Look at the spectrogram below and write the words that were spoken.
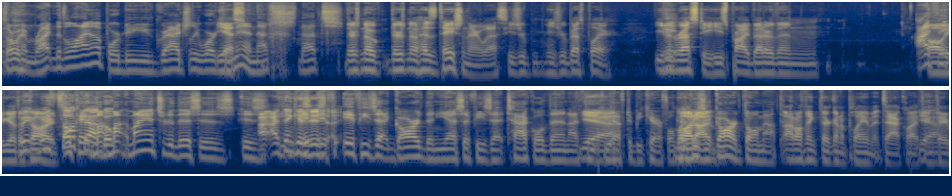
throw him right into the lineup or do you gradually work Yes. him in that's that's There's no there's no hesitation there, Wes. He's your he's your best player. Even It- Rusty, he's probably better than I all think your other we- we guards. thought- okay that, my, my, my answer to this is is I- I think i- it is- if, if he's at guard then yes if he's at tackle then I think Yeah. you have to be careful Well, but if he's I- at guard throw him out there I don't think they're going to play him at tackle. I think Yeah. they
